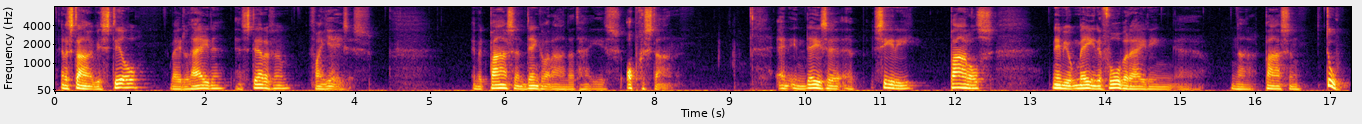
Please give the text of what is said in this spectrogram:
En dan staan we weer stil bij het lijden en sterven van Jezus. En met Pasen denken we aan dat Hij is opgestaan. En in deze eh, serie Parels neem je ook mee in de voorbereiding eh, naar Pasen toe.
